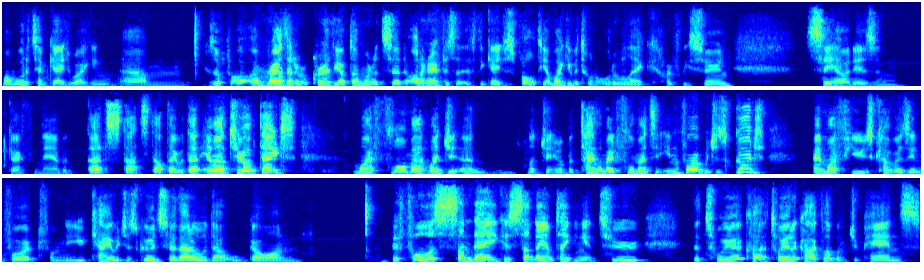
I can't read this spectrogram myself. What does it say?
my water temp gauge working because um, I've, I've, routed it correctly. I've done what it said. I don't know if it's if the gauge is faulty. I might give it to an auto elec hopefully soon, see how it is and go from there. But that's that's the update with that MR2 update. My floor mat, my um, not genuine but tailor-made floor mats are in for it, which is good, and my fuse covers in for it from the UK, which is good. So that'll that will go on before Sunday because Sunday I'm taking it to the Toyota, Toyota Car Club of Japan's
